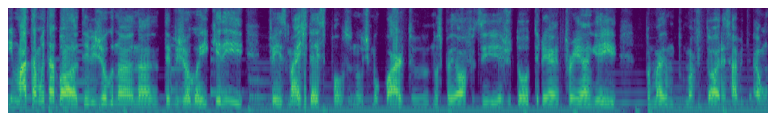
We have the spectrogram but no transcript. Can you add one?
e mata muita bola. Teve jogo na, na, teve jogo aí que ele fez mais de 10 pontos no último quarto nos playoffs e ajudou o Trae Young aí por uma, uma vitória, sabe? É um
